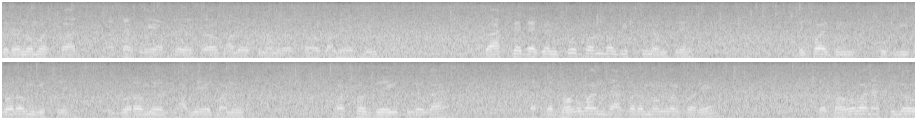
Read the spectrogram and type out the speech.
করে নমস্কার। আশা করি আপনারা সব ভালো আছেন, আমরা সব ভালো আছি। তো আজকে দেখেন প্রচণ্ড বৃষ্টি নামছে। কয়েকদিন খুবই গরম গেছে। গরমের ভাবে মানুষ অসহ্য হয়ে গেছিল গা। তাতে ভগবান যা করে মঙ্গল করে। তো ভগবান আসলেও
